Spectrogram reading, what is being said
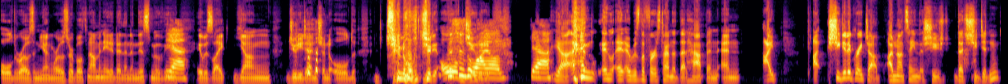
old Rose and young Rose were both nominated and then in this movie Yeah. it was like young Judi Dench and old and old Judy old This is Judy. wild. Yeah. Yeah, and, and, and it was the first time that that happened, and I, I, she did a great job. I'm not saying that she that she didn't.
